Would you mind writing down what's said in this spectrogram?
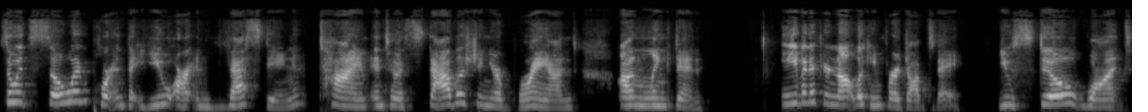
So it's so important that you are investing time into establishing your brand on LinkedIn even if you're not looking for a job today, You still want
